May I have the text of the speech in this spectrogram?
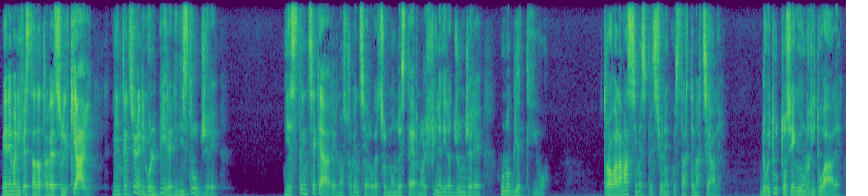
viene manifestata attraverso il chiai, l'intenzione di colpire, di distruggere, di estrinsecare il nostro pensiero verso il mondo esterno al fine di raggiungere un obiettivo. Trova la massima espressione in quest'arte marziale, dove tutto segue un rituale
